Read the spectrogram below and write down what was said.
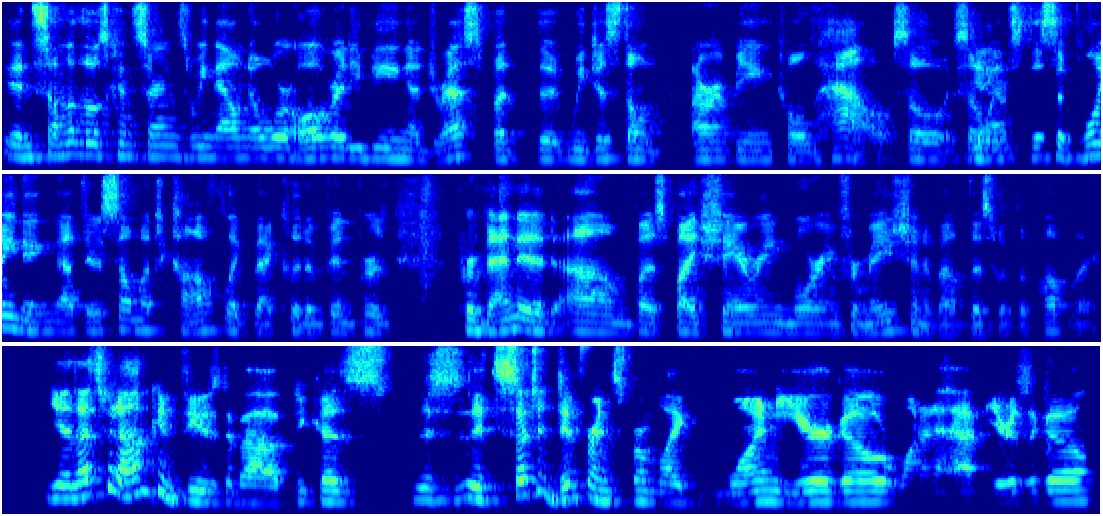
in some of those concerns we now know were already being addressed, but the, we just don't aren't being told how. So so yeah. it's disappointing that there's so much conflict that could have been pre prevented um, but by sharing more information about this with the public. Yeah, that's what I'm confused about because this it's such a difference from like one year ago or one and a half years ago,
